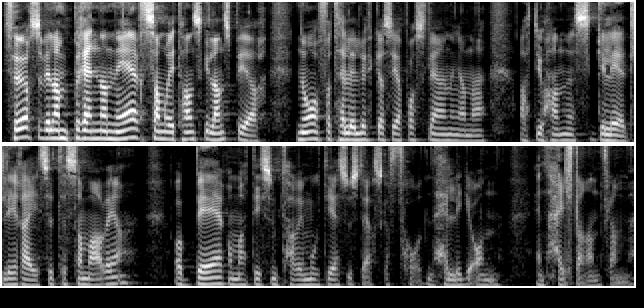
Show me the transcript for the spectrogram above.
Før så ville han brenne ned samaritanske landsbyer. Nå forteller Lukas i apostelgjerningene at Johannes gledelig reiser til Samaria og ber om at de som tar imot Jesus der, skal få Den hellige ånd, en helt annen flamme.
